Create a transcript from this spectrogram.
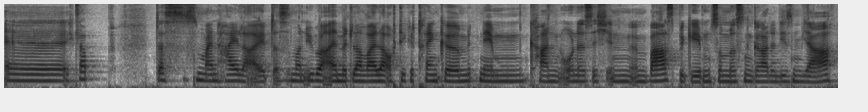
Äh, ich glaube, das ist mein Highlight, dass man überall mittlerweile auch die Getränke mitnehmen kann, ohne sich in, in Bars begeben zu müssen, gerade in diesem Jahr.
